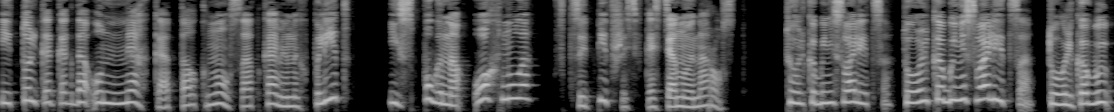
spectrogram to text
И только когда он мягко оттолкнулся от каменных плит, испуганно охнула, вцепившись в костяной нарост. Только бы не свалиться, только бы не свалиться, только бы...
